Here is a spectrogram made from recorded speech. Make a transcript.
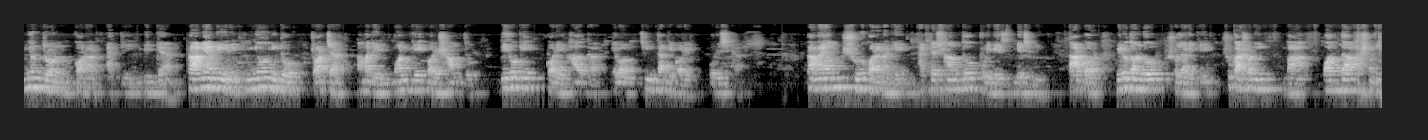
নিয়ন্ত্রণ করার একটি বিজ্ঞান। প্রাণায়ামের নিয়মিত চর্চা আমাদের মনকে করে শান্ত দেহকে করে হালকা এবং চিন্তাকে করে পরিষ্কার। প্রাণায়াম শুরু করার আগে একটা শান্ত পরিবেশ বেছে নিন। তারপর মেরুদণ্ড সোজা রেখে সুখাসনী বা পদ্মা আসনী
